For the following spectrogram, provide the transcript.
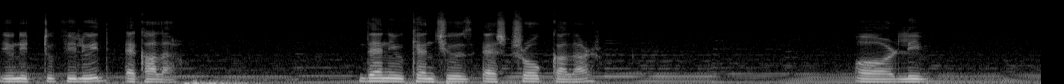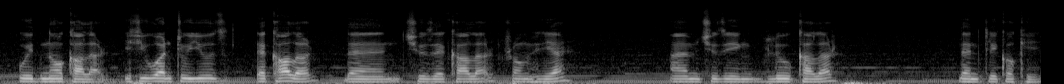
you need to fill with a color. Then you can choose a stroke color or leave with no color. If you want to use a color then choose a color from here. I'm choosing blue color. Then click OK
